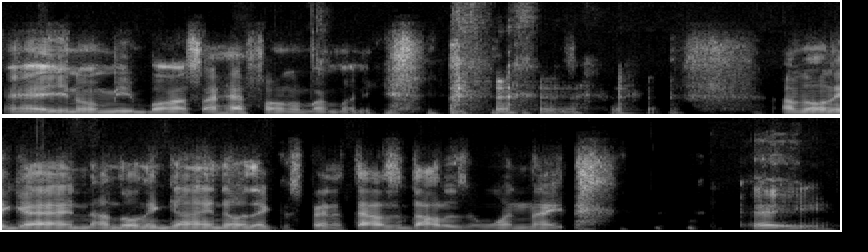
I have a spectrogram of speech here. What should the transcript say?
Hey, you know me, boss. I have fun with my money. I'm the only guy. I'm the only guy I know that can spend a thousand dollars in one night. Hey,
